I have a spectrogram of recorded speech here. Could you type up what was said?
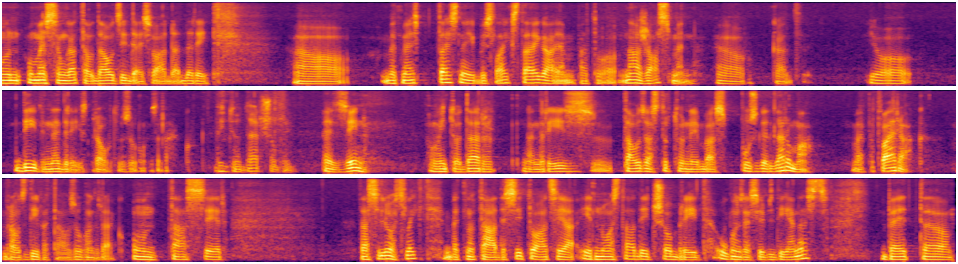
un, un mēs esam gatavi daudz idejas vārdā darīt. Uh, bet mēs taisnīgi visu laiku staigājam pa to naža asmeni, kad, jo divi nedrīkst braukt uz ugunsgrēku. Viņi to dara šobrīd. Es zinu, un viņi to dara gandrīz daudzās struktūrībās pusgadu garumā, vai pat vairāk. Brauc divi tā uz ugunsgrēku. Un tas ir, tas ir ļoti slikti, bet nu, tāda situācijā ir nostādīts šobrīd ugunsdzēsības dienests, bet uh,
